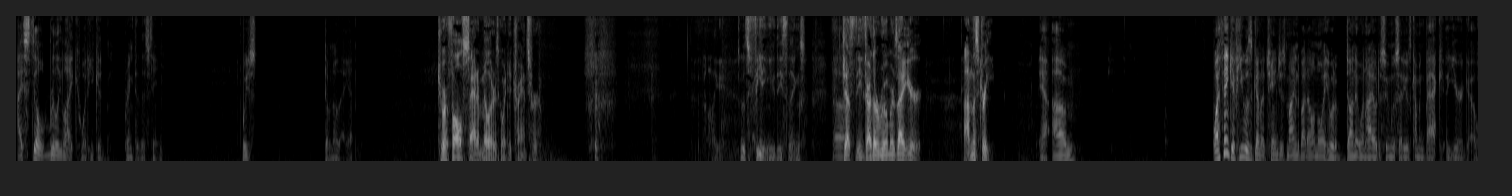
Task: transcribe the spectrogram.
I still really like what he could bring to this team. We just don't know that yet. True or false? Adam Miller is going to transfer. Like, who's feeding you these things? Uh, Just these are the rumors I hear on the street. Yeah. Um. Well, I think if he was gonna change his mind about Illinois, he would have done it when Ayo Dosunmu said he was coming back a year ago.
